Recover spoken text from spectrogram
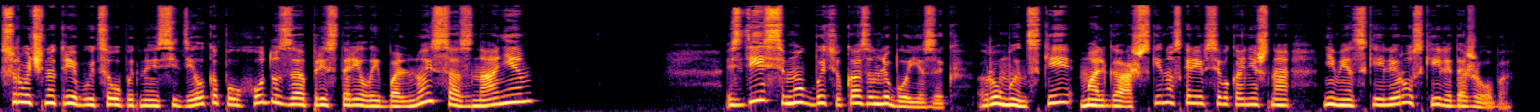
«Срочно требуется опытная сиделка по уходу за престарелой больной сознанием...» Здесь мог быть указан любой язык. Румынский, мальгашский, но, скорее всего, конечно, немецкий или русский, или даже оба.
